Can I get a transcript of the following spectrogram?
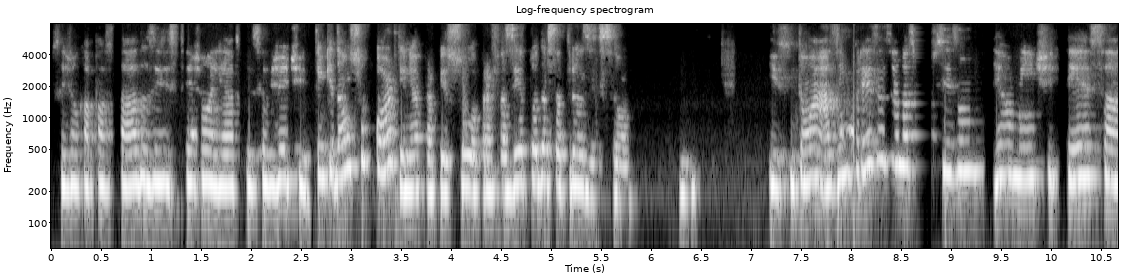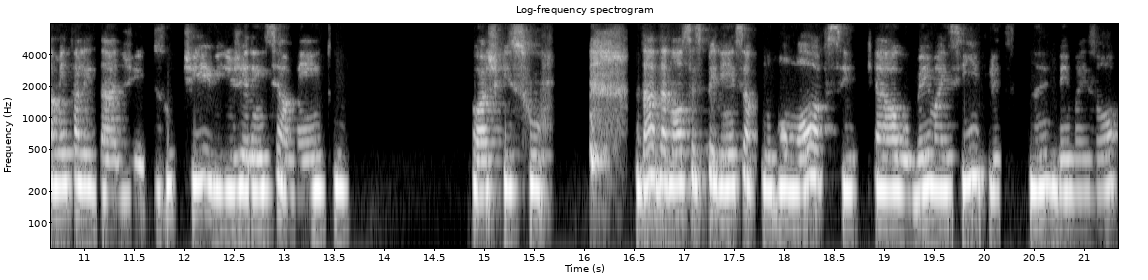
sejam capacitados e estejam alinhados com esse objetivo. Tem que dar um suporte né, para a pessoa para fazer toda essa transição. Isso, então as empresas elas precisam realmente ter essa mentalidade disruptiva de gerenciamento. Eu acho que isso, dada a nossa experiência com home office, que é algo bem mais simples, né, bem mais óbvio,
